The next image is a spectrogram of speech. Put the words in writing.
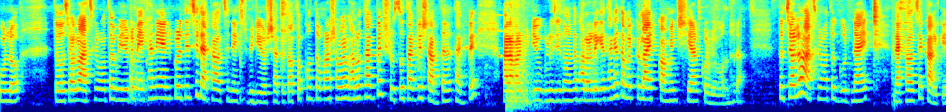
হলো। তো চলো আজকের মতো ভিডিওটা আমি এখানেই এন্ড করে দিচ্ছি, দেখা হচ্ছে নেক্সট ভিডিওর সাথে। ততক্ষণ তোমরা সবাই ভালো থাকবে, সুস্থ থাকবে, সাবধানে থাকবে। আর আমার ভিডিওগুলো যদি তোমাদের ভালো লেগে থাকে, তবে একটা লাইক কমেন্ট শেয়ার করবে বন্ধুরা। তো চলো আজকের মতো গুড নাইট দেখা হচ্ছে কালকে।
